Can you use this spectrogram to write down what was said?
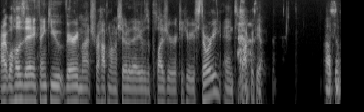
All right. Well, Jose, thank you very much for hopping on the show today. It was a pleasure to hear your story and to talk with you. Awesome.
